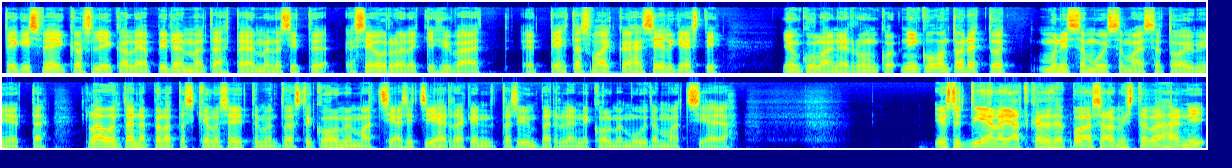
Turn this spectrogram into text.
tekisi Veikkausliikalle ja pidemmällä tähtäimellä sitten seuroillekin hyvä, että että tehtäisiin vaikka ihan selkeästi jonkunlainen runko. Niin kuin on todettu, että monissa muissa maissa toimii, että lauantaina pelattaisiin kello 17 kolme matsia ja sitten siihen rakennettaisiin ympärille ne kolme muuta matsia ja jos nyt vielä jatkaa tätä paasaamista vähän, niin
